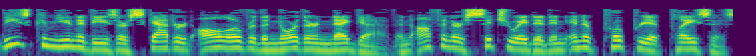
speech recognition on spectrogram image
These communities are scattered all over the northern Negev and often are situated in inappropriate places,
